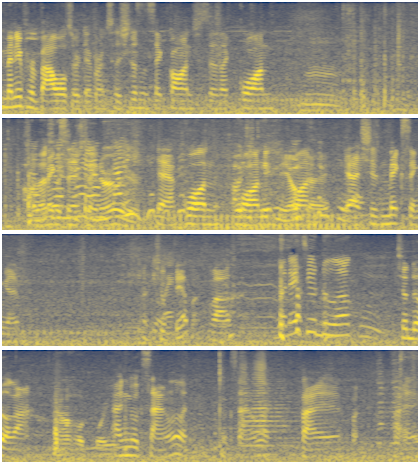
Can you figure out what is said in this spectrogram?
Many of her vowels are different, so she doesn't say gon, she says like guan. Mm. Oh, that's what you were saying earlier. Yeah, guan, Oh, guan, hit me, guan. okay. Yeah, she's mixing it. Chụp tiếp ạ. Vâng. Ở đây chưa được Chưa được à? I'll hold for you. À ngược sáng rồi. Ngược sáng rồi. Phải phải phải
